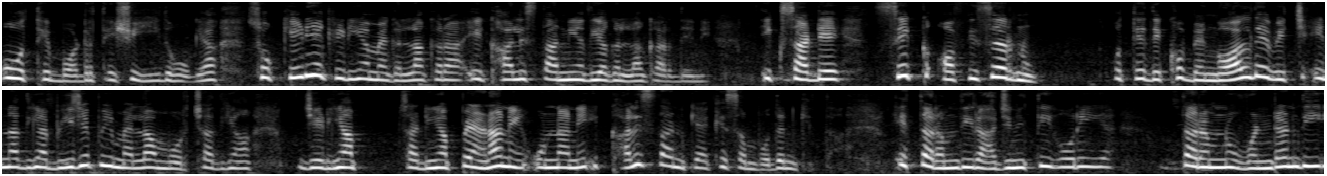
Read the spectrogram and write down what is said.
ਉਹ ਉੱਥੇ ਬਾਰਡਰ ਤੇ ਸ਼ਹੀਦ ਹੋ ਗਿਆ। ਸੋ ਕਿਹੜੀਆਂ ਕਿਹੜੀਆਂ ਮੈਂ ਗੱਲਾਂ ਕਰਾਂ, ਇਹ ਖਾਲਿਸਤਾਨੀਆਂ ਦੀਆਂ ਗੱਲਾਂ ਕਰਦੇ ਨੇ। ਇੱਕ ਸਾਡੇ ਸਿੱਖ ਆਫੀਸਰ ਨੂੰ ਉੱਥੇ ਦੇਖੋ, ਬੰਗਾਲ ਦੇ ਵਿੱਚ ਇਹਨਾਂ ਦੀਆਂ ਬੀਜੇਪੀ ਮਹਿਲਾ ਮੋਰਚਾ ਦੀਆਂ ਜਿਹੜੀਆਂ ਸਾਡੀਆਂ ਭੈਣਾਂ ਨੇ, ਉਹਨਾਂ ਨੇ ਇੱਕ ਖਾਲਿਸਤਾਨ ਕਹਿ ਕੇ ਸੰਬੋਧਨ ਕੀਤਾ। ਇਹ ਧਰਮ ਦੀ ਰਾਜਨੀਤੀ ਹੋ ਰਹੀ ਹੈ। ਧਰਮ ਨੂੰ ਵੰਡਣ ਦੀ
